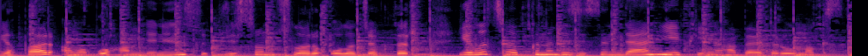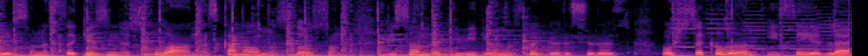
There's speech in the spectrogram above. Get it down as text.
yapar ama bu hamlenin sürpriz sonuçları olacaktır. Yalı Çapkını dizisinden yepyeni haberdar olmak istiyorsanız da gözünüz kulağınız kanalımızda olsun. Bir sonraki videomuzda görüşürüz. Hoşçakalın, iyi seyirler.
